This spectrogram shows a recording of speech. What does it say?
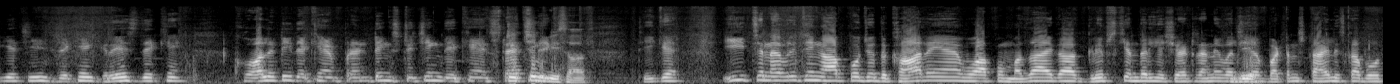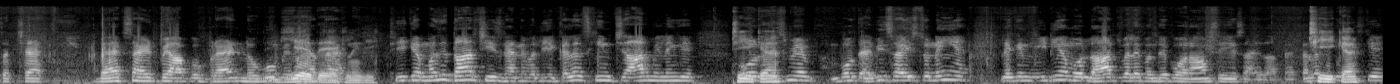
ये चीज़ देखें ग्रेस देखें क्वालिटी देखें प्रिंटिंग स्टिचिंग देखें स्टिचिंग स्टिचिंग भी साथ। ठीक है? ईच एंड एवरीथिंग आपको जो दिखा रहे हैं वो आपको मज़ा आएगा। ग्रिप्स के अंदर ये शर्ट रहने वाली है बटन स्टाइल इसका बहुत अच्छा है। बैक साइड पे आपको ब्रांड लोगो मिल ये देख लें जी। ठीक है मज़ेदार चीज़ रहने वाली है। कलर स्कीम चार मिलेंगे। ठीक है। इसमें बहुत हैवी साइज़ तो नहीं है लेकिन मीडियम और लार्ज वाले बंदे को आराम से ये साइज़ आता है। कलर ठीक है। इसके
